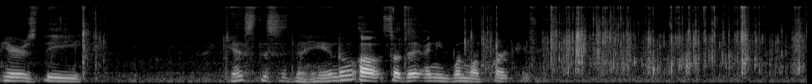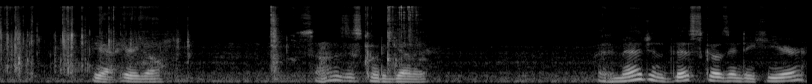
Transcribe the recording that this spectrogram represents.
here's the, I guess this is the handle. Oh, so the, I need one more part here. Yeah, here you go. So how does this go together? I'd imagine this goes into here,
